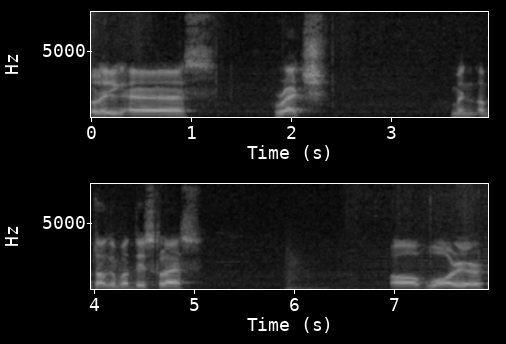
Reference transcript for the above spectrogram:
Playing as Wretch I mean I'm talking about this class of warrior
